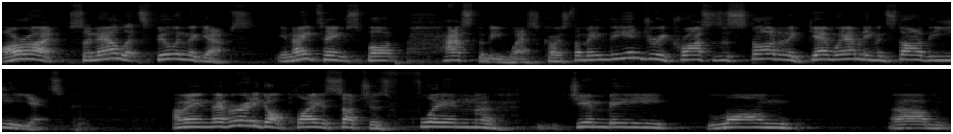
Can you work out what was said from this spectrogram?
All right, so now let's fill in the gaps. In 18th spot has to be West Coast. I mean, the injury crisis has started again. We haven't even started the year yet. I mean, they've already got players such as Flynn, Ginbey, Long, um,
